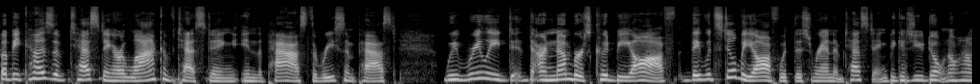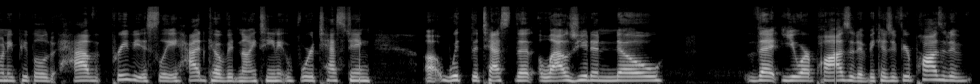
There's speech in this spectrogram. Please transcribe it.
But because of testing or lack of testing in the past, the recent past, we really did, our numbers could be off. They would still be off with this random testing because you don't know how many people have previously had COVID 19 if we're testing uh, with the test that allows you to know that you are positive. Because if you're positive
